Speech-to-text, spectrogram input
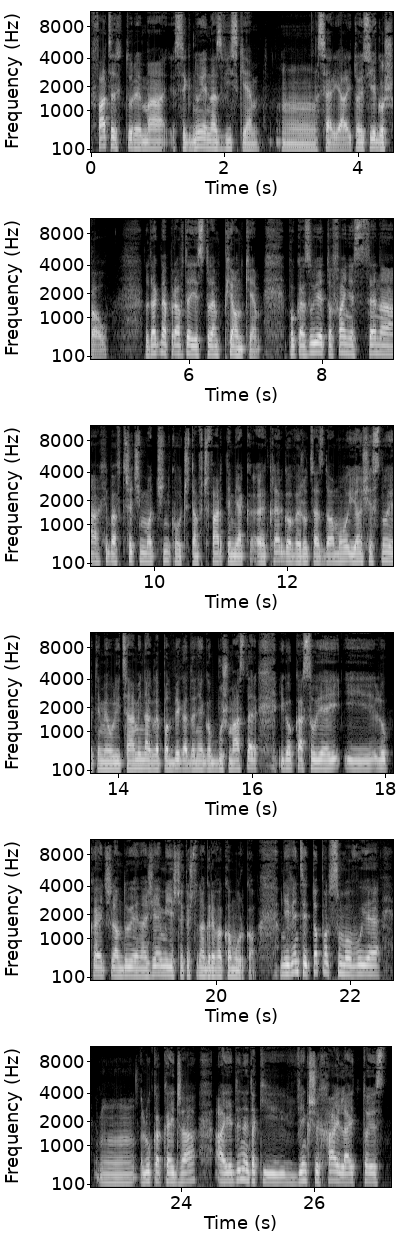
Facet, który ma, sygnuje nazwiskiem mm, serial i to jest jego show to tak naprawdę jest to tam pionkiem. Pokazuje to fajnie scena chyba w trzecim odcinku, czy tam w czwartym, jak e, Claire go wyrzuca z domu i on się snuje tymi ulicami, nagle podbiega do niego Bushmaster i go kasuje i Luke Cage ląduje na ziemi, jeszcze ktoś tu nagrywa komórką. Mniej więcej to podsumowuje mm, Luka Cage'a, a jedyny taki większy highlight to jest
